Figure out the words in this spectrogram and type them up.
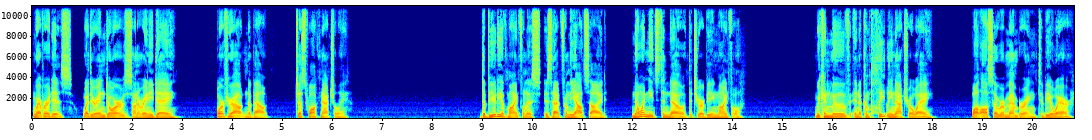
Wherever it is, whether you're indoors on a rainy day, or if you're out and about, just walk naturally. The beauty of mindfulness is that from the outside, no one needs to know that you are being mindful. We can move in a completely natural way while also remembering to be aware.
